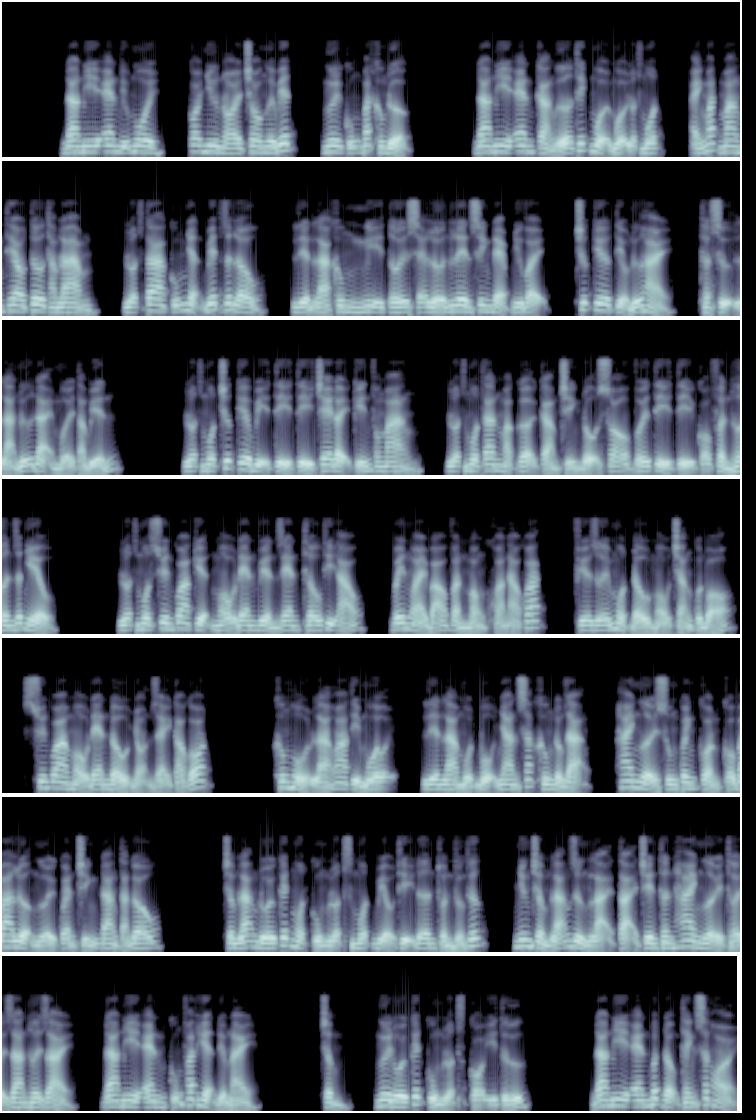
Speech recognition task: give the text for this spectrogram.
Daniel bĩu môi, coi như nói cho ngươi biết, ngươi cũng bắt không được. Daniel càng ưa thích muội muội luật một, ánh mắt mang theo tơ tham lam, luật ta cũng nhận biết rất lâu, liền là không nghĩ tới sẽ lớn lên xinh đẹp như vậy, trước kia tiểu nữ hải, thật sự là nữ đại mười tám biến. Luật một trước kia bị tỷ tỷ che đậy kín phong mang, luật một tan mặc gợi cảm trình độ so với tỷ tỷ có phần hơn rất nhiều. Luật một xuyên qua kiện màu đen viền gen thấu thị áo, bên ngoài báo vằn mỏng khoản áo khoác, phía dưới một đầu màu trắng quần bó, xuyên qua màu đen đầu nhọn dày cao gót. Không hổ là hoa tỷ muội, liền là một bộ nhan sắc không đồng dạng, hai người xung quanh còn có ba lượng người quen chính đang tán gẫu. Trầm Lãng đối kết một cùng luật một biểu thị đơn thuần thưởng thức, nhưng trầm lãng dừng lại tại trên thân hai người thời gian hơi dài, Daniel cũng phát hiện điểm này. Trầm, ngươi đối kết cùng luật có ý tứ. Daniel bất động thanh sắc hỏi.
